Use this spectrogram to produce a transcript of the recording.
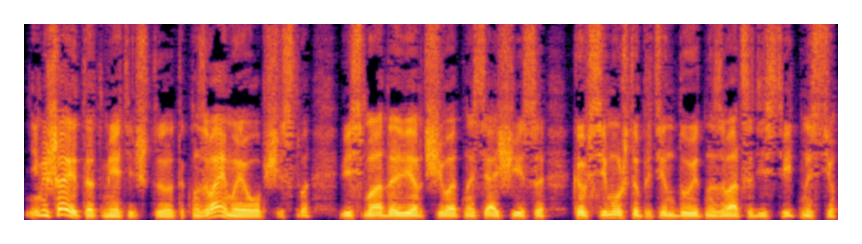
Не мешает отметить, что так называемое общество, весьма доверчиво относящееся ко всему, что претендует называться действительностью,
